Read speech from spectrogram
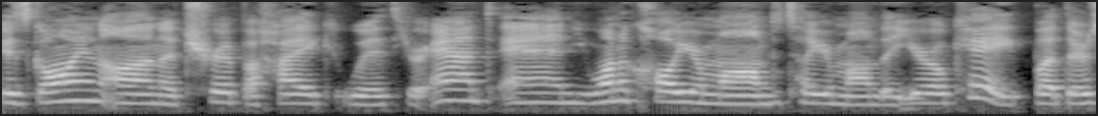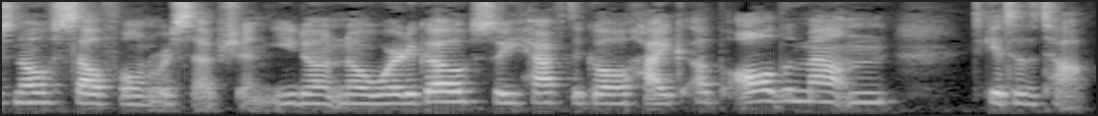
is going on a trip, a hike with your aunt, and you want to call your mom to tell your mom that you're okay, but there's no cell phone reception. You don't know where to go, so you have to go hike up all the mountain to get to the top.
